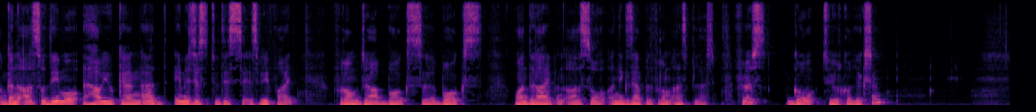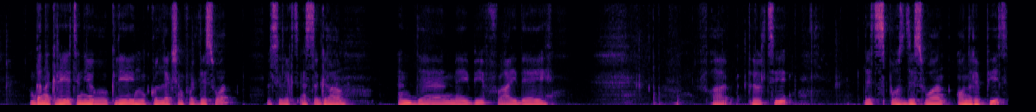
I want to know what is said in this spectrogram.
I'm gonna also demo how you can add images to this CSV file from Dropbox, uh, Box, OneDrive and also an example from Unsplash. First, go to your collection. I'm gonna create a new clean collection for this one. We'll select Instagram and then maybe Friday 5.30 let's post this one on repeat.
